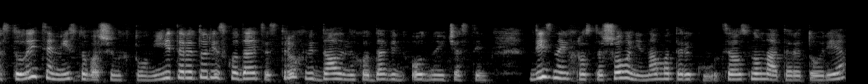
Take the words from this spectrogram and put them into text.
столиця місто Вашингтон. Її територія складається з трьох віддалених одна від одної частин. Дві з них розташовані на материку. Це основна територія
